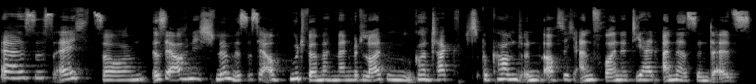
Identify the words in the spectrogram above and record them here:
Ja, es ist echt so. Ist ja auch nicht schlimm. Es ist ja auch gut, wenn man, man mit Leuten Kontakt bekommt und auch sich anfreundet, die halt anders sind als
